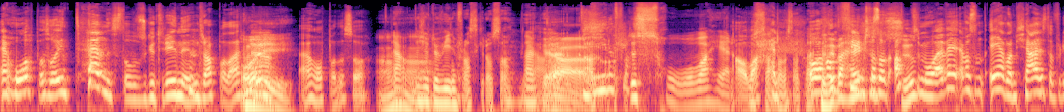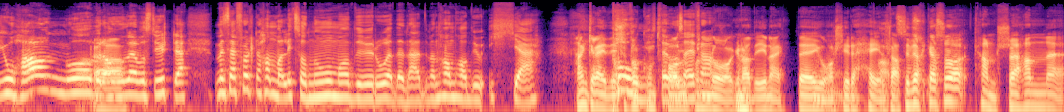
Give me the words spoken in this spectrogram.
jeg håpa så intenst at hun skulle tryne i den trappa der. Oi! Jeg håpet det så. Ja, Du kjøpte jo vinflasker også. Det er ikke, Ja. Vinflasker. Du så var helt Ja, var helt- Og han var fyren helt som satt attmed henne, jeg, vet- jeg var sånn, Er de kjærester fordi hun hang over Ja. han og styrte? Mens jeg følte han var litt sånn Nå må du roe deg ned. Men han hadde jo ikke Han greide ikke å få kontroll på noen av de, nei. Det gjorde han ikke i det hele tatt. Det virka så kanskje han eh,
